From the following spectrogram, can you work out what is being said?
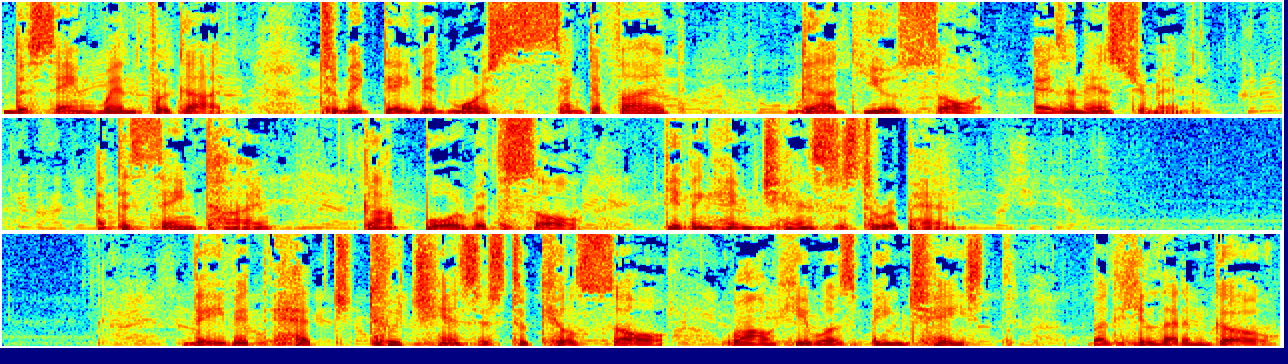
The same went for God. To make David more sanctified, God used Saul as an instrument. At the same time, God bore with Saul giving him chances to repent. David had two chances to kill Saul while he was being chased, but he let him go.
